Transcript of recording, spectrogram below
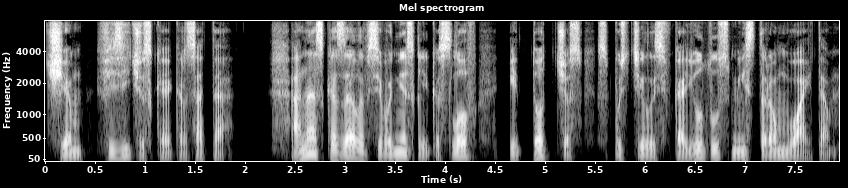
чем физическая красота. Она сказала всего несколько слов и тотчас спустилась в каюту с мистером Уайтом.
